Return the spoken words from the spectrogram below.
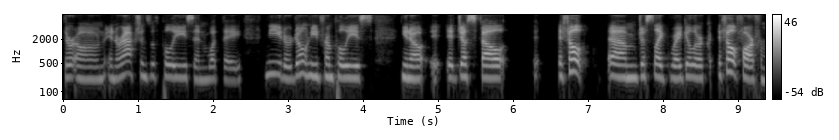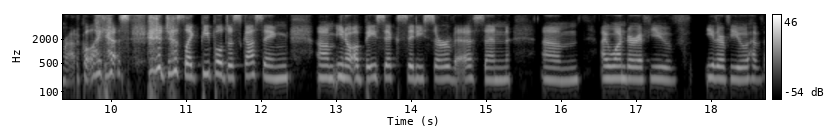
their own interactions with police and what they need or don't need from police you know it, it just felt it felt um just like regular it felt far from radical i guess. Just like people discussing um you know a basic city service and um i wonder if you've either of you have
